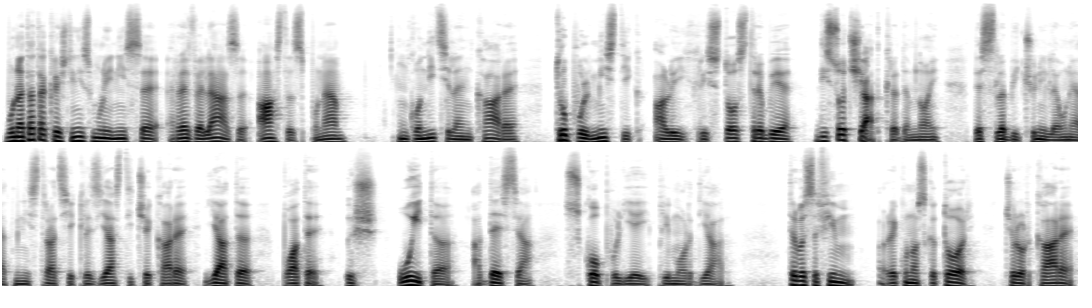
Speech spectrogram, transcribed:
bunătatea creștinismului ni se revelează astăzi, spuneam, în condițiile în care trupul mistic al lui Hristos trebuie disociat, credem noi, de slăbiciunile unei administrații ecleziastice care, iată, poate își uită adesea scopul ei primordial. Trebuie să fim recunoscători celor care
